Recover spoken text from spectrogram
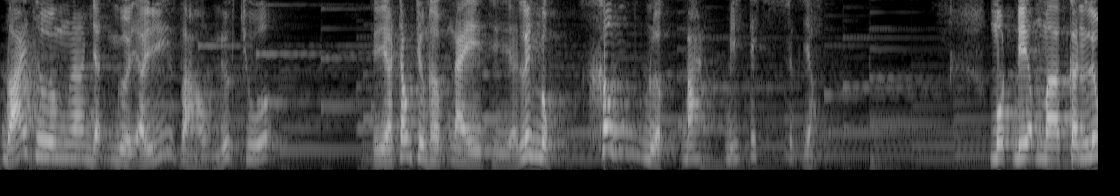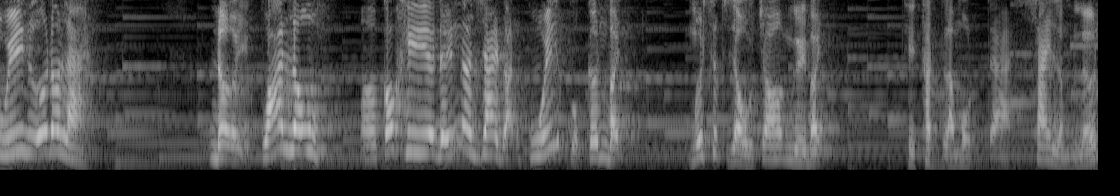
đoái thương ờ, nhận người ấy vào nước Chúa. Thì ờ, trong trường hợp này thì ờ, linh mục không được ban bí tích sức giàu. Một điểm mà cần lưu ý nữa đó là đợi quá lâu có khi đến giai đoạn cuối của cơn bệnh mới sức giàu cho người bệnh thì thật là một à, sai lầm lớn.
